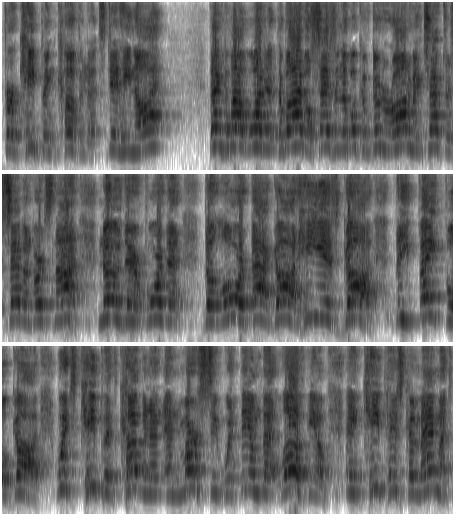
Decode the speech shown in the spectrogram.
for keeping covenants, did he not? Think about what the Bible says in the book of Deuteronomy, chapter 7, verse 9. Know therefore that the Lord thy God, he is God, the faithful God, which keepeth covenant and mercy with them that love him and keep his commandments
